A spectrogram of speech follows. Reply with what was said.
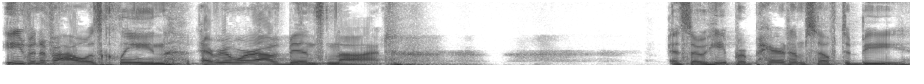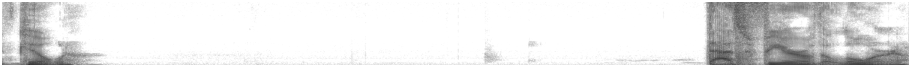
Even if I was clean, everywhere I've been's not. And so he prepared himself to be killed. That's fear of the Lord.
